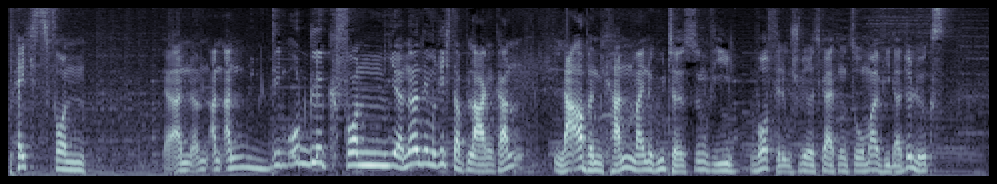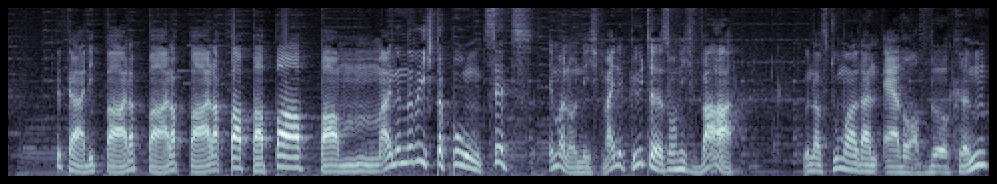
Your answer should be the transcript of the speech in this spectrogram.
Pechs von an, an, an dem Unglück von hier, ne, dem Richter plagen kann. Laben kann, meine Güte, ist irgendwie Wortfindungsschwierigkeiten und so mal wieder Deluxe. Einen Richterpunkt, Sid. Immer noch nicht. Meine Güte, ist auch nicht wahr. Dann darfst du mal dein Error wirken.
